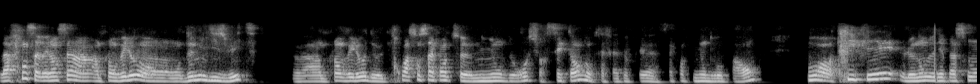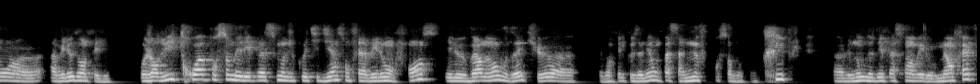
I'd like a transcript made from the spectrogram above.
La France avait lancé un, plan vélo en 2018, un plan vélo de 350 millions d'euros sur 7 ans, donc ça fait à peu près 50 millions d'euros par an, pour tripler le nombre de déplacements à vélo dans le pays. Aujourd'hui, 3% des déplacements du quotidien sont faits à vélo en France et le gouvernement voudrait que dans quelques années, on passe à 9%. Donc on triple euh, le nombre de déplacements en vélo. Mais en fait,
